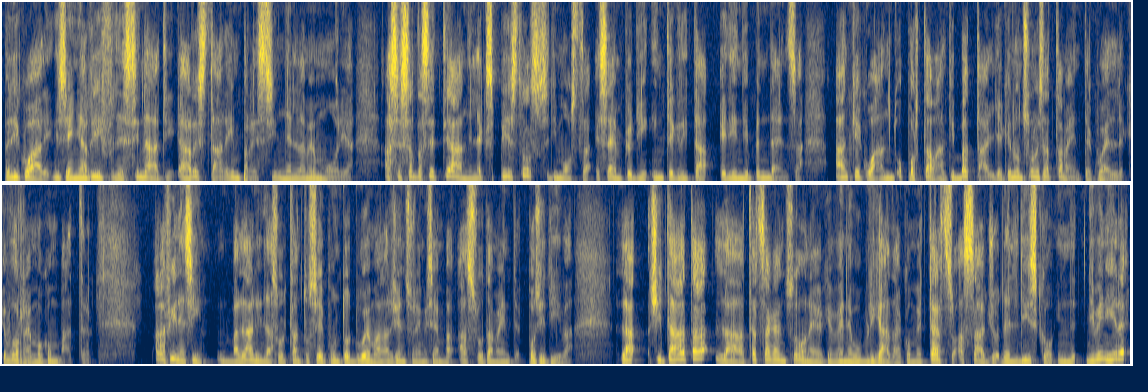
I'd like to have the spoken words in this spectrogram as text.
per i quali disegna riff destinati a restare impressi nella memoria. A 67 anni l'ex Pistols si dimostra esempio di integrità e di indipendenza, anche quando porta avanti battaglie che non sono esattamente quelle che vorremmo combattere. Alla fine sì, Ballani dà soltanto 6.2, ma la recensione mi sembra assolutamente positiva. La citata, la terza canzone che venne pubblicata come terzo assaggio del disco in divenire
